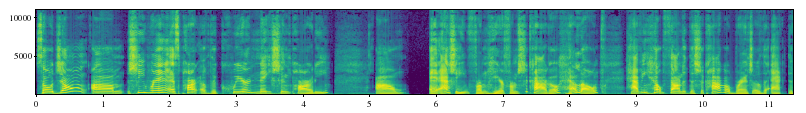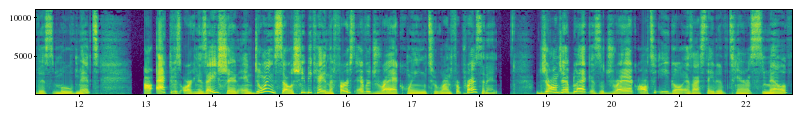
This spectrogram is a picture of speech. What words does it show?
So Joan, um, she ran as part of the Queer Nation Party. Um, and actually from here from Chicago, hello, having helped founded the Chicago branch of the activist movement uh, activist organization. In doing so, she became the first ever drag queen to run for president. Joan Jett Blakk is a drag alter ego, as I stated, of Terrence Smith.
